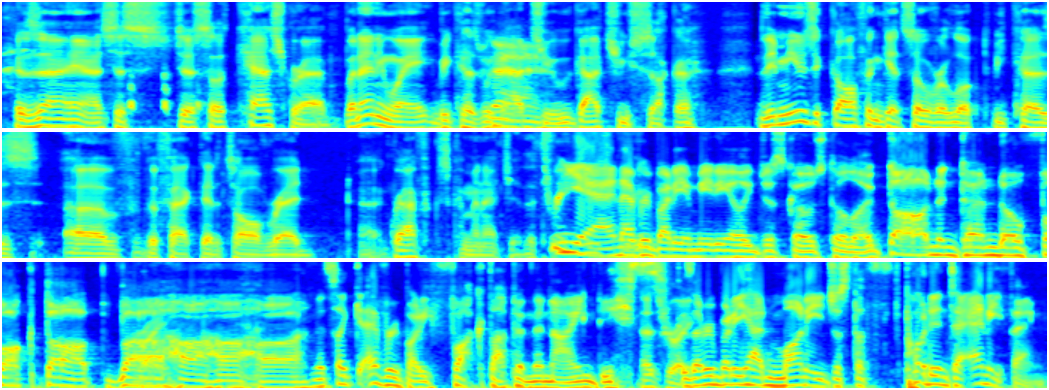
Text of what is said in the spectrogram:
because uh, yeah, it's just just a cash grab. But anyway, because we got you, we got you, sucker. The music often gets overlooked because of the fact that it's all red uh, graphics coming at you. The 3D. Yeah, and everybody immediately just goes to like, "Duh, Nintendo fucked up." Bah, Right. ha, ha, ha. And it's like everybody fucked up in the '90s. That's right. Because everybody had money just to put into anything.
